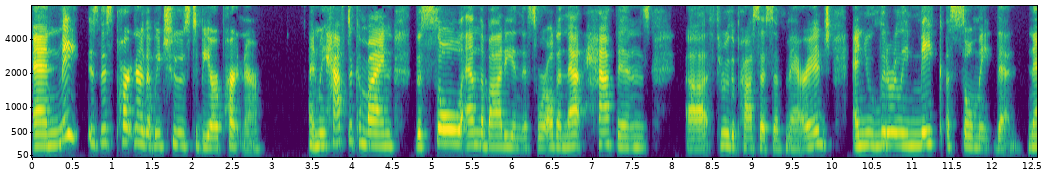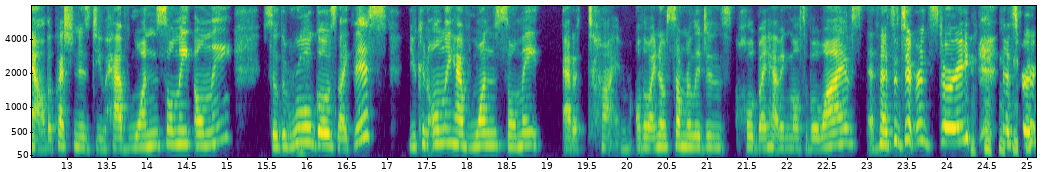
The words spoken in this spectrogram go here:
And mate is this partner that we choose to be our partner. And we have to combine the soul and the body in this world and that happens uh, through the process of marriage and you literally make a soulmate then. Now, the question is do you have one soulmate only? So the rule goes like this you can only have one soulmate at a time. Although I know some religions hold by having multiple wives, and that's a different story. that's for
